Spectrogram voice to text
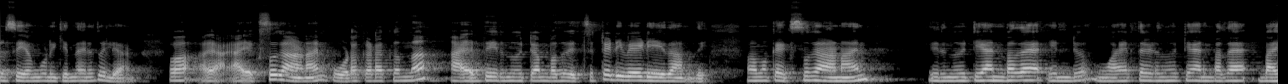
L C M ഗുണിക്കുന്നതിന് തുല്യമാണ്. അപ്പോൾ എക്സ് കാണാൻ കൂടെ കിടക്കുന്ന ആയിരത്തി ഇരുന്നൂറ്റമ്പത് വെച്ചിട്ട് ഡിവൈഡ് ചെയ്താൽ മതി. അപ്പോൾ നമുക്ക് എക്സ് കാണാൻ ഇരുന്നൂറ്റി അൻപത് ഇന്റു മൂവായിരത്തി എഴുന്നൂറ്റി അൻപത് ബൈ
